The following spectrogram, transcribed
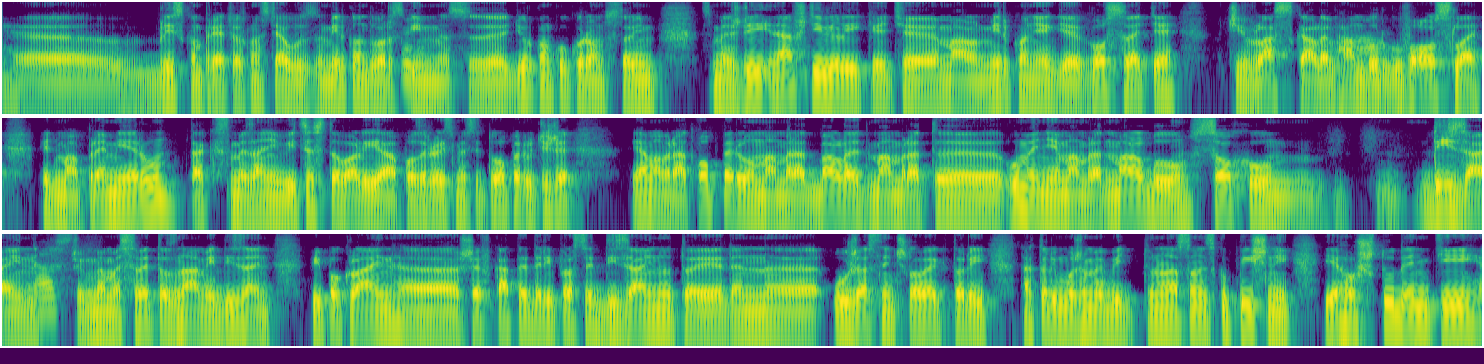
v blízkom priateľskom vzťahu s Mirkom Dvorským, mm. s Ďurkom Kukurom, s ktorým sme vždy navštívili, keď mal Mirko niekde vo svete, či v Laskale, v Hamburgu, v Osle, keď mal premiéru, tak sme za ním vycestovali a pozreli sme si tú operu. Čiže ja mám rád operu, mám rád balet, mám rád e, umenie, mám rád malbu, sochu, design, však máme svetoznámy design. Pipo Klein, eh, šéf katedry proste dizajnu, to je jeden eh, úžasný človek, ktorý, na ktorý môžeme byť tu na Slovensku pyšní. Jeho študenti eh,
